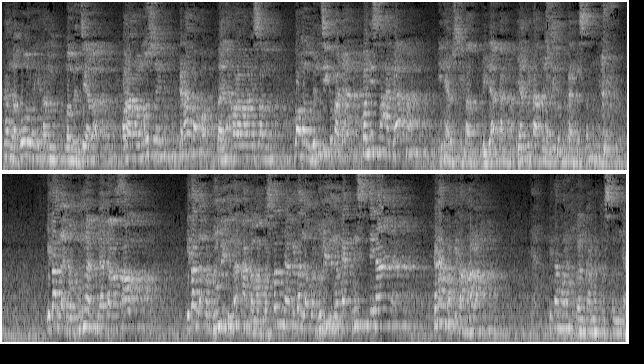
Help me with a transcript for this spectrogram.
Kan nggak boleh kita membenci apa? Orang non muslim. Kenapa kok banyak orang-orang Islam kok membenci kepada penista agama. Ini harus kita bedakan. Yang kita benci itu bukan Kristennya. Kita nggak ada hubungan, nggak ada masalah. Kita nggak peduli dengan agama Kristennya, kita nggak peduli dengan etnis Cina. Kenapa kita marah? Kita marah bukan karena Kristennya,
